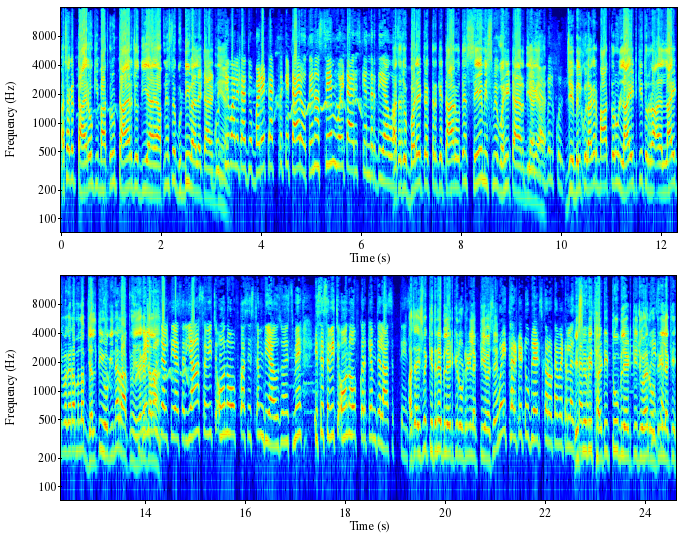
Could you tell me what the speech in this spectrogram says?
अच्छा अगर टायरों की बात करूँ टायर जो दिया है आपने इसमें गुड्डी वाले टायर दिए गुड्डी वाले टायर जो बड़े ट्रैक्टर के टायर होते हैं ना सेम वही टायर इसके अंदर दिया हुआ अच्छा जो बड़े ट्रैक्टर के टायर होते हैं सेम इसमें वही टायर दिया गया है। बिल्कुल। जी बिल्कुल अगर बात करूँ लाइट की तो लाइट वगैरह मतलब जलती होगी ना रात में बिल्कुल जलती है सर। यहाँ स्विच ऑन ऑफ़ का सिस्टम दिया है इसमें इसे स्विच ऑन ऑफ़ करके हम जला सकते हैं अच्छा इसमें कितने ब्लेड की रोटरी लगती है वैसे? वही थर्टी टू ब्लेड्स का रोटावेटर लगता है इसमें भी सर। 32 ब्लेड की जो है रोटरी लगती है।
